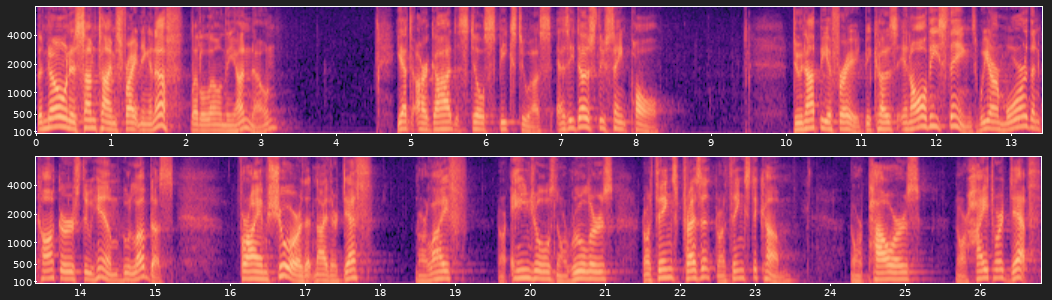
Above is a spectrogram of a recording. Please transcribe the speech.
known is sometimes frightening enough, let alone the unknown. Yet our God still speaks to us, as he does through St. Paul. Do not be afraid, because in all these things we are more than conquerors through him who loved us. For I am sure that neither death, nor life, nor angels, nor rulers, nor things present, nor things to come, nor powers, nor height or depth,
